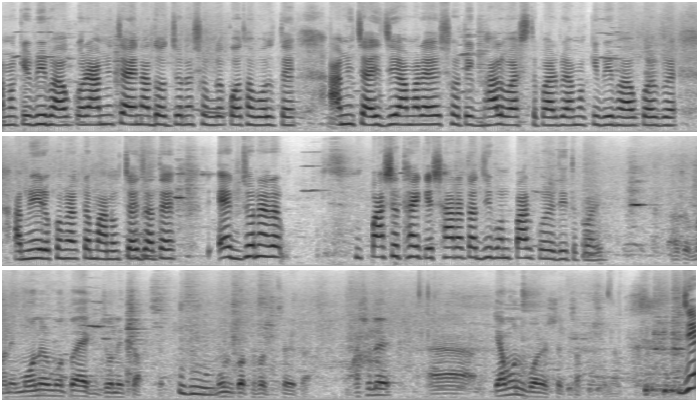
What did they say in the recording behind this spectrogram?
আমাকে বিবাহ করে আমি চাই না দশজনের সঙ্গে কথা বলতে। আমি চাই যে আমার সঠিক ভালোবাসতে পারবে আমাকে বিবাহ করবে। আমি এরকম একটা মানুষ চাই যাতে একজনের পাশে থেকে সারাটা জীবন পার করে দিতে পারি। আচ্ছা মানে মনের মতো একজনে চাচ্ছেন। মূল কথা হচ্ছে এটা। আসলে কেমন বয়সের চাচ্ছেন যে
